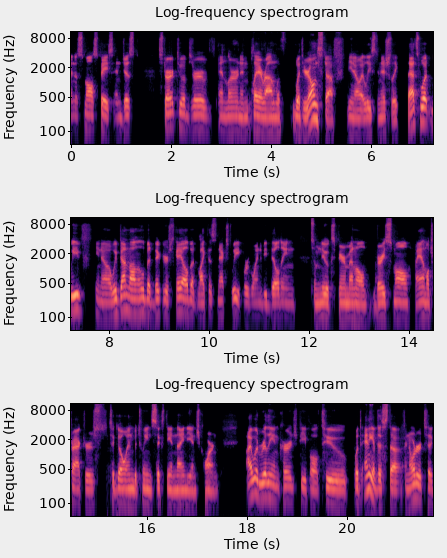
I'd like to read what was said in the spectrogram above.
in a small space and just start to observe and learn and play around with with your own stuff you know at least initially. That's what we've you know we've done it on a little bit bigger scale but like this next week we're going to be building some new experimental very small animal tractors to go in between 60 and 90 inch corn I would really encourage people to, with any of this stuff, in order to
